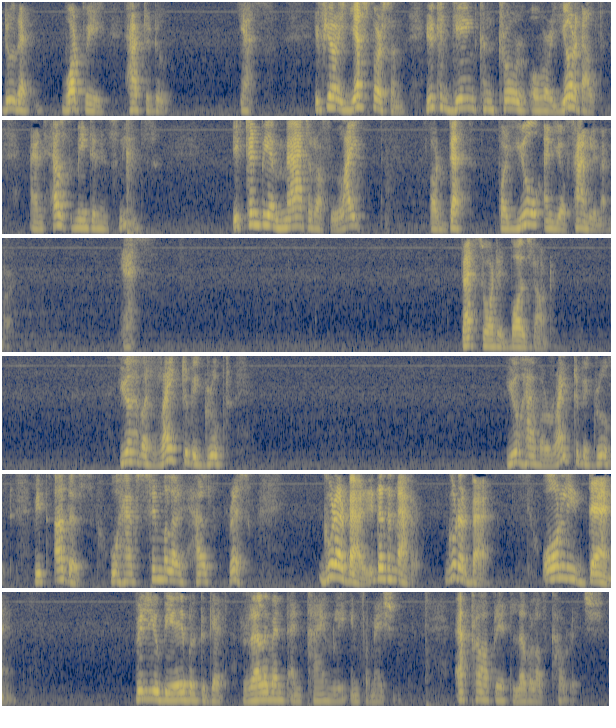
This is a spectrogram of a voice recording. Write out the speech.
do that, what we have to do. Yes. If you're a yes person, you can gain control over your health and health maintenance needs. It can be a matter of life or death for you and your family member. Yes. That's what it boils down to. You have a right to be grouped. You have a right to be grouped with others who have similar health risk. good or bad, it doesn't matter, good or bad, only then will you be able to get relevant and timely information, appropriate level of coverage,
